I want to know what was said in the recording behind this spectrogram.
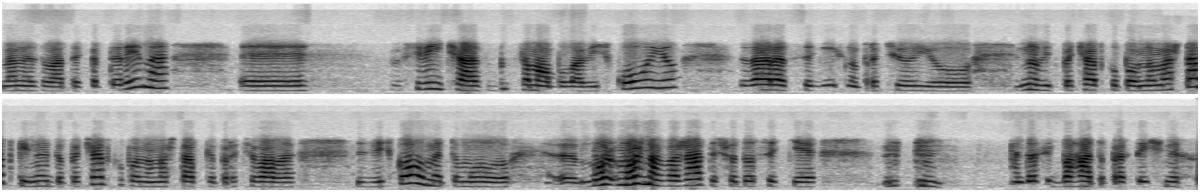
мене звати Катерина. В свій час сама була військовою. Зараз дійсно працюю ну, від початку повномасштабки, ну і до початку повномасштабки працювала з військовими, тому е, можна вважати, що досить е, досить багато практичних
